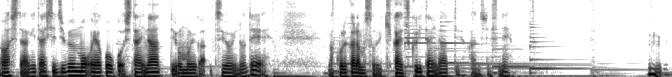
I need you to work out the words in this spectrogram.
合わせてあげたいし自分も親孝行したいなっていう思いが強いので、まあ、これからもそういう機会作りたいなっていう感じですね。うん。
